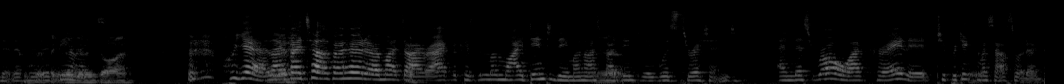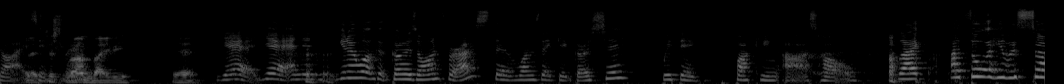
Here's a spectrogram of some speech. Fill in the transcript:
that they've hurt her feelings. well, yeah, like if I tell if I hurt her, I might die, right? Because the, my identity, my nice Yeah. identity, was threatened, and this role I've created to protect Yeah. myself so I don't die. Let's just run, baby. Yeah. Yeah, yeah, and then you know what goes on for us? The ones that get ghosted, we think fucking asshole. Like I thought he was so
